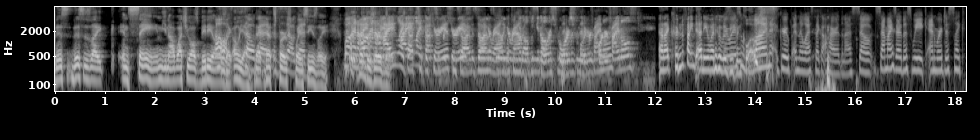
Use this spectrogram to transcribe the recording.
This this is like insane. You know, I watch you all's video and I was Oh, like, oh yeah, so that, that's first so place good. easily. Well, and They I, deserve I, it. like got super curious, and so I was going around looking at all the looking at all the scores from the scores different from quarterfinals, quarterfinals. and I couldn't find anyone who was there even close. one group in the West that got higher than us. So semis are this week, and we're just like,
